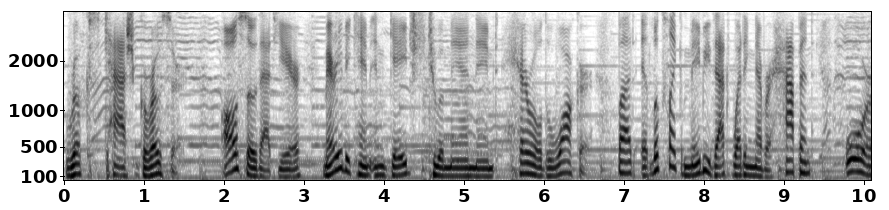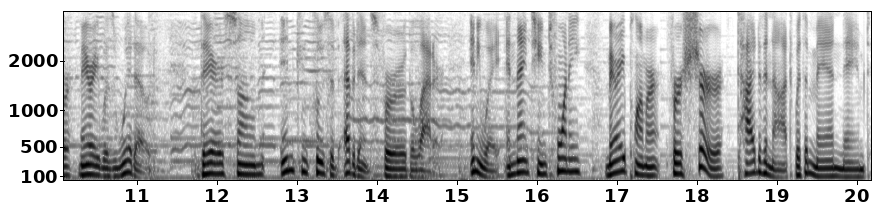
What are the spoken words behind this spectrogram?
Rook's Cash Grocer. Also that year, Mary became engaged to a man named Harold Walker, but it looks like maybe that wedding never happened or Mary was widowed. There's some inconclusive evidence for the latter. Anyway, in 1920, Mary Plummer for sure tied the knot with a man named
